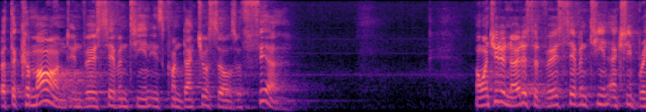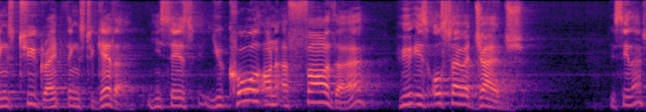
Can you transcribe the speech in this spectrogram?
But the command in verse 17 is conduct yourselves with fear. I want you to notice that verse 17 actually brings two great things together. He says, You call on a father who is also a judge. You see that?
